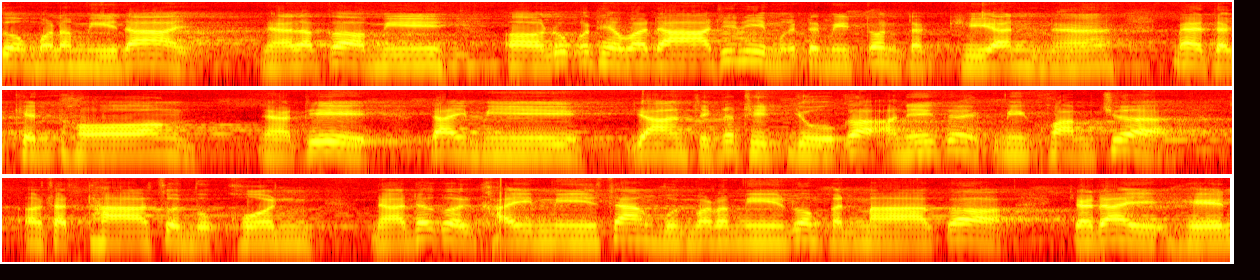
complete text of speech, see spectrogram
ดวงบารมีได้นะแล้วก็มีลูกเทวดาที่นี่มันก็จะมีต้นตะเคียนนะแม่ตะเคียนทอง นะที่ได้มียานสิงสถิตอยู่ก็อันนี้ก็มีความเชื่อศรัทธาส่วนบุคคลนะถ้าเกิดใครมีสร้างบุญบารมีร่วมกันมา ก็จะได้เห็น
